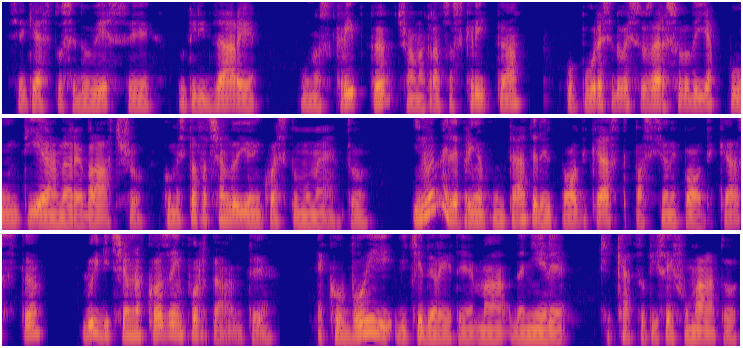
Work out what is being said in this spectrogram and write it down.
si è chiesto se dovesse utilizzare uno script, cioè una traccia scritta, oppure se dovesse usare solo degli appunti e andare a braccio, come sto facendo io in questo momento. In una delle prime puntate del podcast Passione Podcast, lui dice una cosa importante. Ecco, voi vi chiederete, ma Daniele, che cazzo ti sei fumato?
